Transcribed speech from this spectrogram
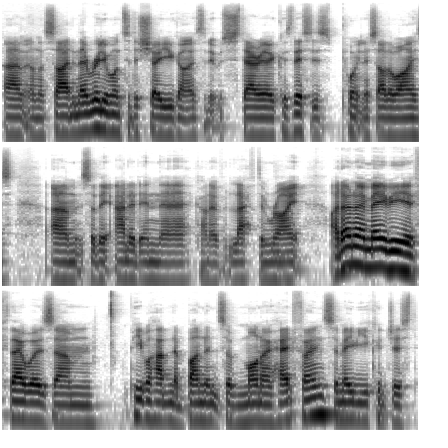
um, on the side and they really wanted to show you guys that it was stereo because this is pointless otherwise. Um, so they added in there kind of left and right. I don't know, maybe if there was, um, people had an abundance of mono headphones, so maybe you could just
